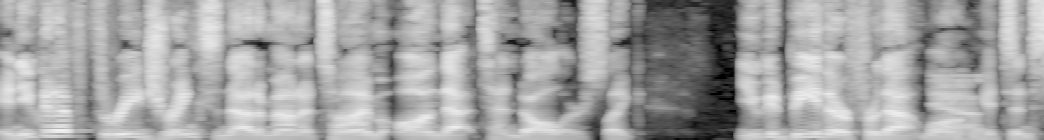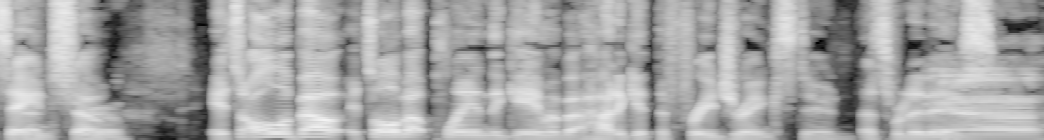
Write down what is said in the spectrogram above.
and you could have three drinks in that amount of time on that ten dollars. Like you could be there for that long. Yeah, it's insane. So true. it's all about it's all about playing the game about how to get the free drinks, dude. That's what it is. Yeah.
